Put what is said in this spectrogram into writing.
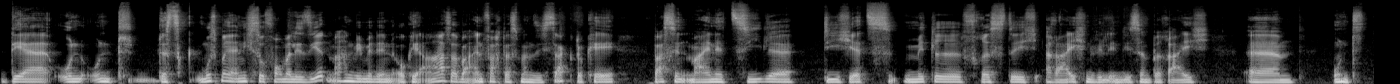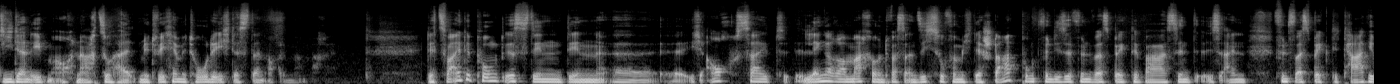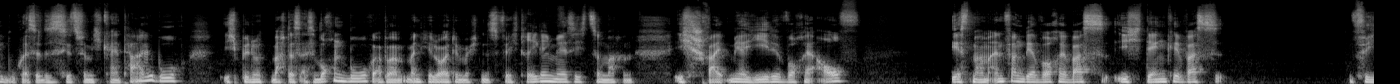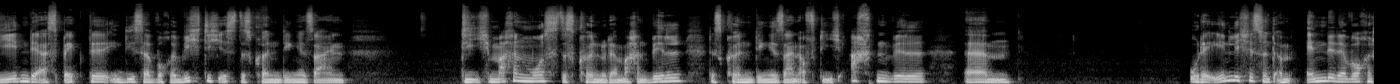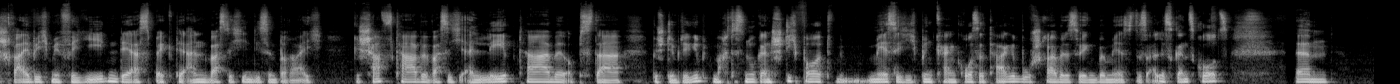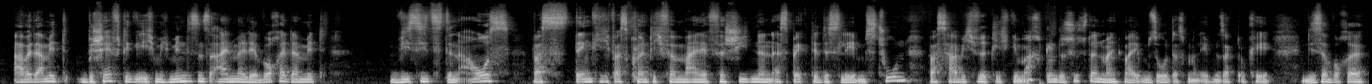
Der, und, und das muss man ja nicht so formalisiert machen wie mit den OKRs, aber einfach, dass man sich sagt, okay, was sind meine Ziele, die ich jetzt mittelfristig erreichen will in diesem Bereich ähm, und die dann eben auch nachzuhalten, mit welcher Methode ich das dann auch immer mache. Der zweite Punkt ist, den, den äh, ich auch seit längerer mache und was an sich so für mich der Startpunkt für diese fünf Aspekte war, sind, ist ein fünf Aspekte Tagebuch. Also das ist jetzt für mich kein Tagebuch. Ich mache das als Wochenbuch, aber manche Leute möchten es vielleicht regelmäßig zu machen. Ich schreibe mir jede Woche auf, erstmal am Anfang der Woche, was ich denke, was für jeden der Aspekte in dieser Woche wichtig ist. Das können Dinge sein, die ich machen muss, das können oder machen will, das können Dinge sein, auf die ich achten will ähm, oder ähnliches. Und am Ende der Woche schreibe ich mir für jeden der Aspekte an, was ich in diesem Bereich geschafft habe, was ich erlebt habe, ob es da bestimmte gibt. Macht es nur ganz stichwortmäßig. Ich bin kein großer Tagebuchschreiber, deswegen bei mir ist das alles ganz kurz. Ähm, aber damit beschäftige ich mich mindestens einmal der Woche damit, wie sieht's denn aus? Was denke ich, was könnte ich für meine verschiedenen Aspekte des Lebens tun? Was habe ich wirklich gemacht? Und es ist dann manchmal eben so, dass man eben sagt, okay, in dieser Woche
